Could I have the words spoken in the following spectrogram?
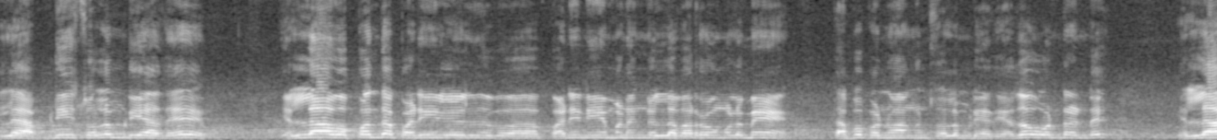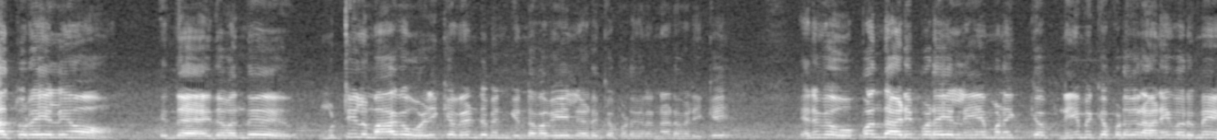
இல்லை அப்படி சொல்ல முடியாது. எல்லா ஒப்பந்த பணி பணி நியமனங்களில் வர்றவங்களுமே தப்பு பண்ணுவாங்கன்னு சொல்ல முடியாது. ஏதோ ஒன்றண்டு எல்லா துறையிலையும் இந்த இது வந்து முற்றிலுமாக ஒழிக்க வேண்டும் என்கின்ற வகையில் எடுக்கப்படுகிற நடவடிக்கை. எனவே ஒப்பந்த அடிப்படையில் நியமனிக்க நியமிக்கப்படுகிற அனைவருமே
